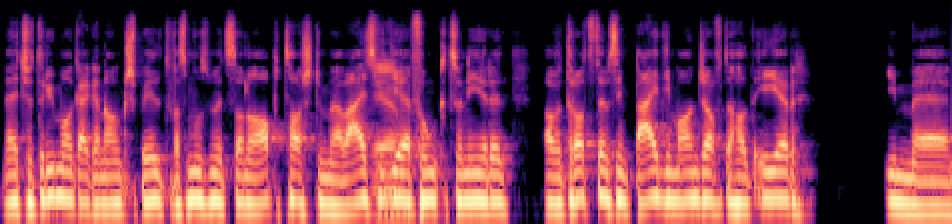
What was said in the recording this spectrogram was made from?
man hat schon dreimal gegeneinander gespielt. Was muss man jetzt da noch abtasten? Man weiß, wie ja. die funktionieren. Aber trotzdem sind beide Mannschaften halt eher im äh,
